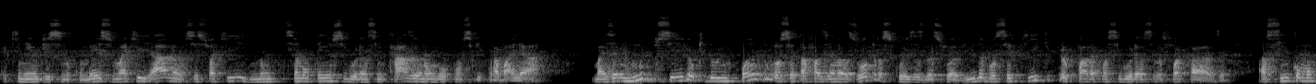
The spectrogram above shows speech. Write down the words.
é que nem eu disse no começo, não é que, ah, não, se isso aqui, não, se eu não tenho segurança em casa, eu não vou conseguir trabalhar. Mas é muito possível que, do enquanto você está fazendo as outras coisas da sua vida, você fique preocupada com a segurança da sua casa. Assim como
